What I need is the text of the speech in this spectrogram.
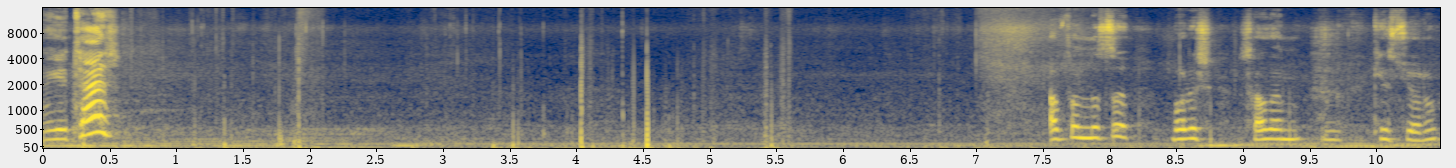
Ya Yeter. Afan nasıl barış sağlam kesiyorum.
